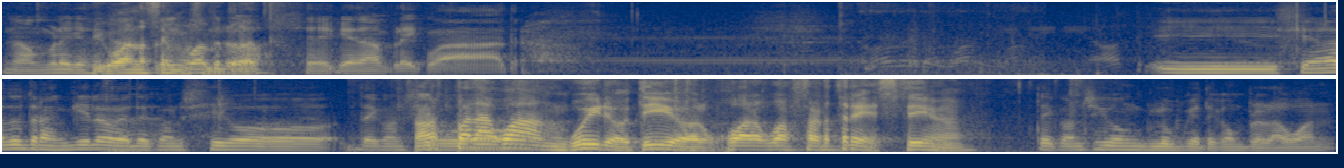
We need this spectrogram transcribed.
No, hombre, que se Igual queda en Play hacemos un 4. trato. Se queda en Play 4. Y si no, tú tranquilo que te consigo. Te consigo. Vamos para la One, Wiro, tío. El juego al Warfare 3, tío. Te consigo un club que te compre la One.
